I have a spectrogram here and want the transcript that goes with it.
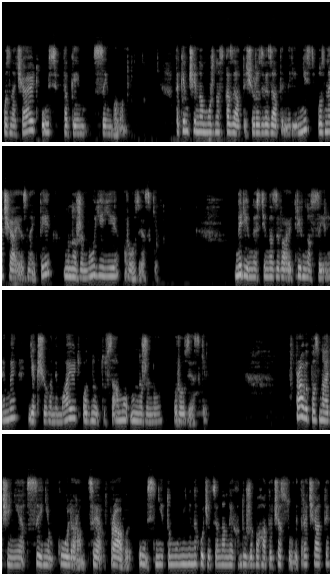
позначають ось таким символом. Таким чином можна сказати, що розв'язати нерівність означає знайти множину її розв'язків. Нерівності називають рівносильними, якщо вони мають одну ту саму множину розв'язків. Вправи, позначені синім кольором, це вправи усні, тому мені не хочеться на них дуже багато часу витрачати.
